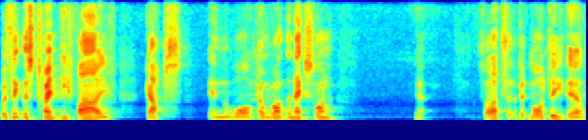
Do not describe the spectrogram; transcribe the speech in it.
we think there's 25 gaps in the wall. Can we go on to the next one? Yeah. So that's a bit more detail.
